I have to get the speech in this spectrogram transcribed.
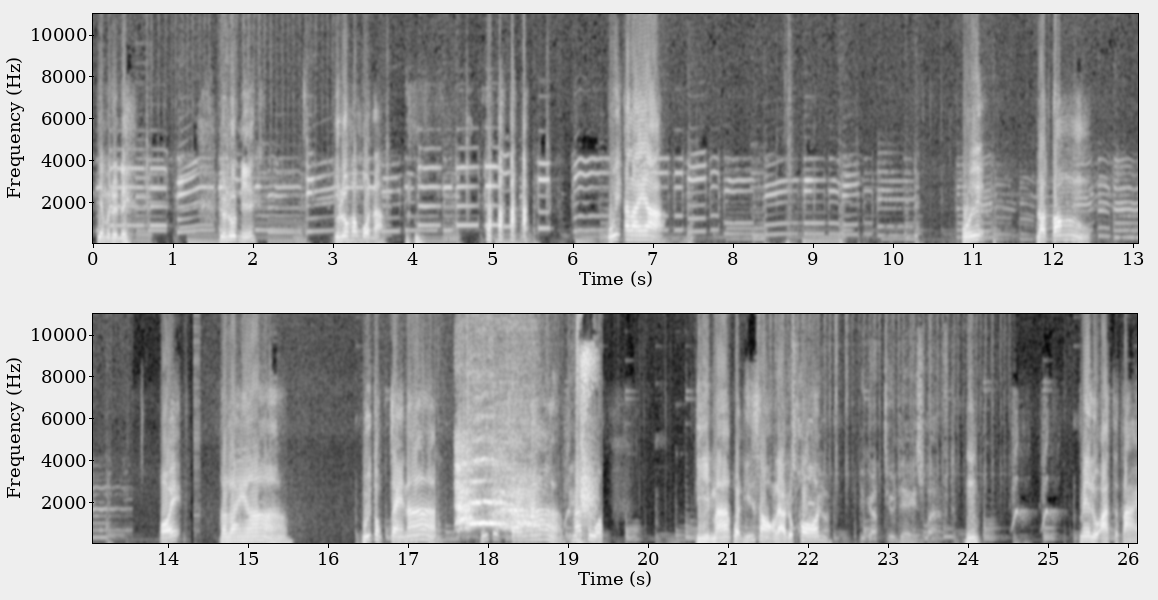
เบียร์มาดูนี่ ดูรูปนี้ ดูรูปข้างบนอะ อุ๊ยอะไรอะ อุ๊ยเราต้องโอ๊ยอะไรอะอุ๊ยตกใจหน้าอุ๊ยตกใจหน้าน่ากลัว ดีมากวันที่สองแล้วทุกคน You got two days left. ไม่รู้อาจจะตาย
